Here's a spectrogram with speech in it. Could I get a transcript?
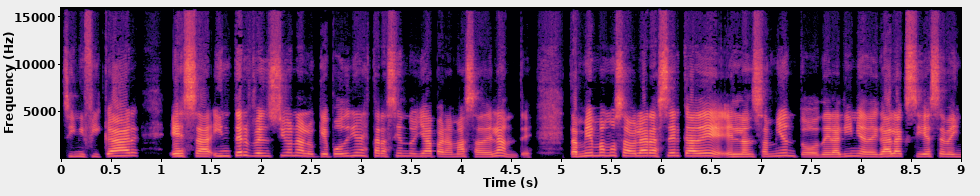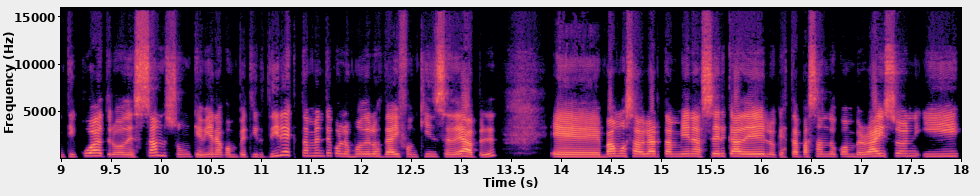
significar esa intervención a lo que podrían estar haciendo ya para más adelante. También vamos a hablar acerca del lanzamiento de la línea de Galaxy S24 de Samsung que viene a competir directamente con los modelos de iPhone 15 de Apple. Eh, vamos a hablar también acerca de lo que está pasando con Verizon y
